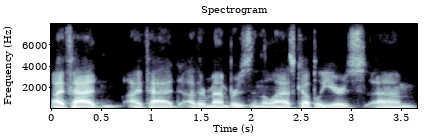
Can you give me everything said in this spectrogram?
i've had i've had other members in the last couple of years um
